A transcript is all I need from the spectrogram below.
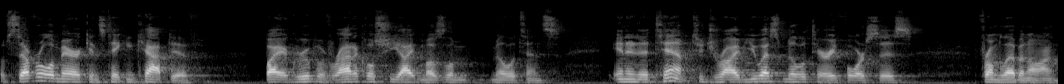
of several Americans taken captive by a group of radical Shiite Muslim militants in an attempt to drive U.S. military forces from Lebanon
